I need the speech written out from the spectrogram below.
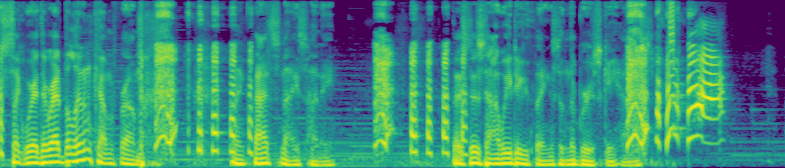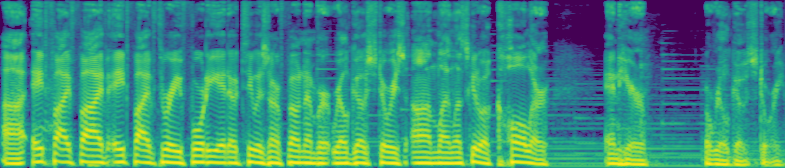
It's like where'd the red balloon come from? like that's nice, honey. This is how we do things in the Brueski house. Uh, 855-853-4802 is our phone number at Real Ghost Stories Online. Let's go to a caller and hear a real ghost story.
